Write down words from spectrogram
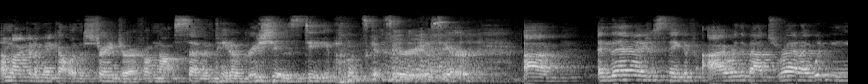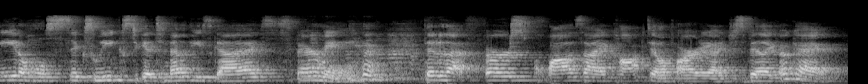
I'm not gonna make out with a stranger if I'm not seven Pinot Grigios deep. Let's get serious here. Um, and then I just think if I were the Bachelorette, I wouldn't need a whole six weeks to get to know these guys. Spare me. then to that first quasi cocktail party, I'd just be like, okay,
